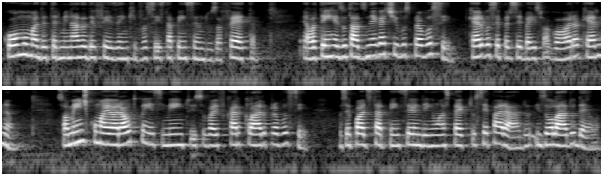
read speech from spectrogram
como uma determinada defesa em que você está pensando os afeta, ela tem resultados negativos para você. Quer você perceba isso agora, quer não. Somente com maior autoconhecimento isso vai ficar claro para você. Você pode estar pensando em um aspecto separado, isolado dela,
